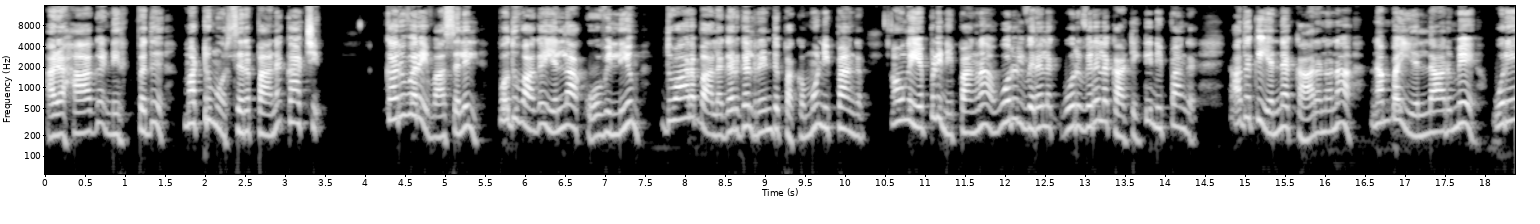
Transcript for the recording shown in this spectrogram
அழகாக நிற்பது மற்றும் ஒரு சிறப்பான காட்சி. கருவறை வாசலில் பொதுவாக எல்லா கோவில்லையும் துவாரபாலகர்கள் ரெண்டு பக்கமும் நிற்பாங்க அவங்க எப்படி நிற்பாங்கன்னா ஒரு விரலை ஒரு விரலை காட்டிக்கிட்டு நிற்பாங்க அதுக்கு என்ன காரணம்னா நம்ம எல்லாருமே ஒரே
